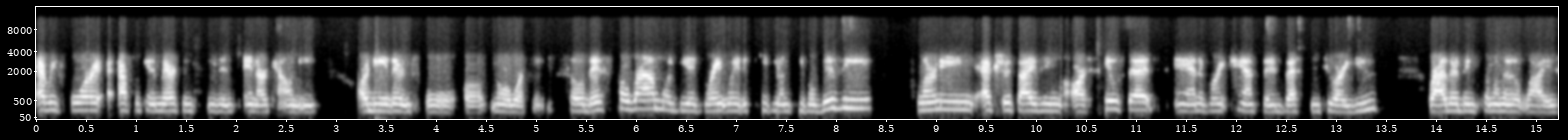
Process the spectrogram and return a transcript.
every four African American students in our county are neither in school or, nor working. So this program would be a great way to keep young people busy, learning, exercising our skill sets, and a great chance to invest into our youth rather than criminalize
